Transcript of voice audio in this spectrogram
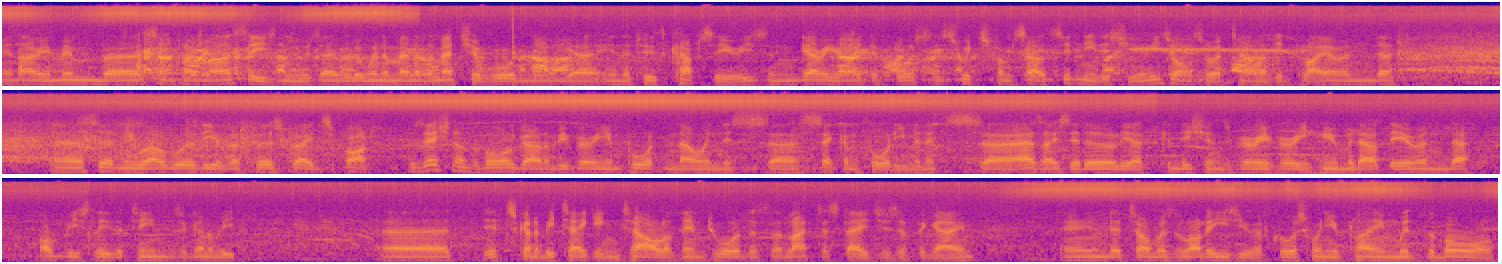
And I remember sometime last season he was able to win a Man of the Match award in the, uh, in the Tooth Cup series. And Gary Wright, of course, has switched from South Sydney this year. He's also a talented player and uh, uh, certainly well worthy of a first-grade spot. Possession of the ball going to be very important now in this uh, second 40 minutes. Uh, as I said earlier, conditions very, very humid out there and uh, obviously the teams are going to be it's going to be taking toll of them towards the latter stages of the game. And it's always a lot easier, of course, when you're playing with the ball.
